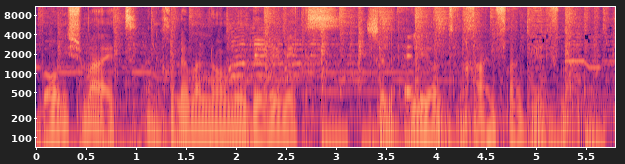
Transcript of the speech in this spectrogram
בואו נשמע את אני חולם על נעמי ברימיקס של אליוט וחיים פרנק אילפמן.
